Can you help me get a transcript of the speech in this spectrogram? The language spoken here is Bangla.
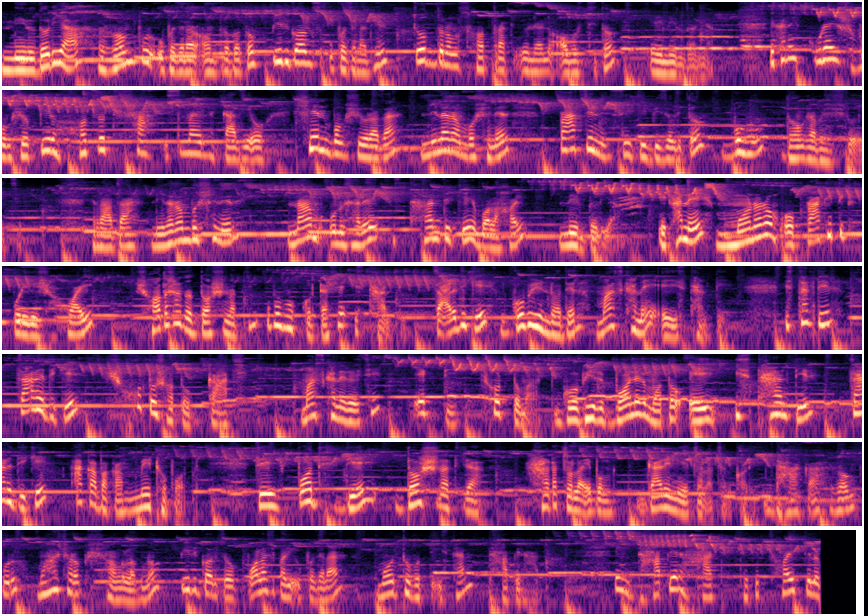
নীলদরিয়া, রংপুর উপজেলার অন্তর্গত পীরগঞ্জ উপজেলাধীন চোদ্দ নং ছত্রাক ইউনিয়নে অবস্থিত এই নীলদরিয়া। এখানে কুরাইশ বংশীয় পীর হজরত শাহ ইসমাইল গাজী ও সেন বংশীয় রাজা নীলারম্ব সেনের প্রাচীন স্মৃতি বিজড়িত বহু ধ্বংসাবশেষ রয়েছে। রাজা নীলারম্ব সেনের নাম অনুসারে স্থানটিকে বলা হয় নীলদরিয়া। এখানে মনোরম ও প্রাকৃতিক পরিবেশ হওয়ায় শত শত দর্শনার্থী উপভোগ করতে আসে স্থানটি। চারিদিকে গভীর নদের মাঝখানে এই স্থানটি। স্থানটির চারিদিকে শত শত গাছ। মাঝখানে রয়েছে একটি ছোট্ট মাঠ। গভীর বনের মতো এই স্থানটির চারিদিকে আঁকাবাঁকা মেঠো পথ। যেই পথ দিয়ে দর্শনার্থীরা হাঁটাচলা এবং গাড়ি নিয়ে চলাচল করে। ঢাকা, রংপুর মহাসড়ক সংলগ্ন পীরগঞ্জ পলাশবাড়ি উপজেলার মধ্যবর্তী স্থান ধাপের হাট। এই ধাপের হাট থেকে ছয় কিলো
